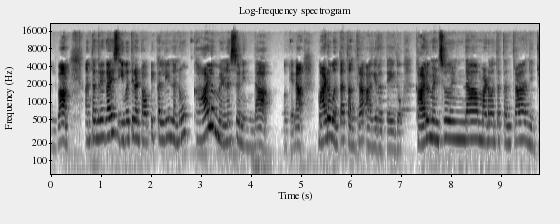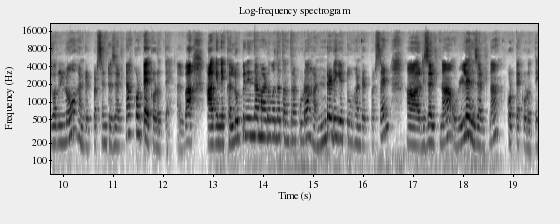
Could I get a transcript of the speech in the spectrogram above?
ಅಲ್ವಾ? ಅಂತಂದ್ರೆ ಗೈಸ್ ಇವತ್ತಿನ ಟಾಪಿಕ್ ಅಲ್ಲಿ ನಾನು ಕಾಳು ಮೆಣಸಿನಿಂದ ಓಕೆನಾ? ಮಾಡುವಂತ ತಂತ್ರ ಆಗಿರುತ್ತೆ ಇದು. ಕಾಳು ಮೆಣಸಿನಿಂದ ಮಾಡುವಂತ ತಂತ್ರ ನಿಜವಾಗ್ಲೂ ಹಂಡ್ರೆಡ್ ಪರ್ಸೆಂಟ್ ರಿಸಲ್ಟ್ನ ಕೊಟ್ಟೆ ಕೊಡುತ್ತೆ, ಅಲ್ವಾ? ಹಾಗೆಯೇ ಕಲ್ಲುಪ್ಪಿನಿಂದ ಮಾಡುವಂತ ತಂತ್ರ ಕೂಡ ಹಂಡ್ರೆಡಿಗೆ ಟು ಹಂಡ್ರೆಡ್ ಪರ್ಸೆಂಟ್ ರಿಸಲ್ಟ್ನ ಒಳ್ಳೆ ರಿಸಲ್ಟ್ನ ಕೊಟ್ಟೆ ಕೊಡುತ್ತೆ.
